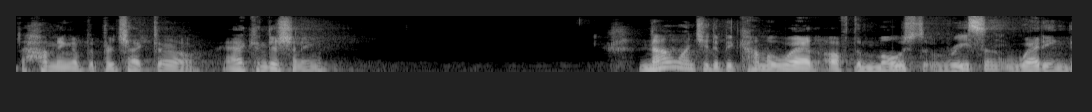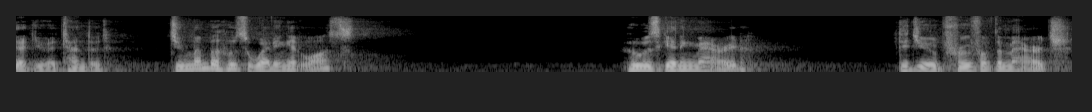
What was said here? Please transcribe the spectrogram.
the humming of the projector or air conditioning. Now I want you to become aware of the most recent wedding that you attended. Do you remember whose wedding it was? Who was getting married? Did you approve of the marriage?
